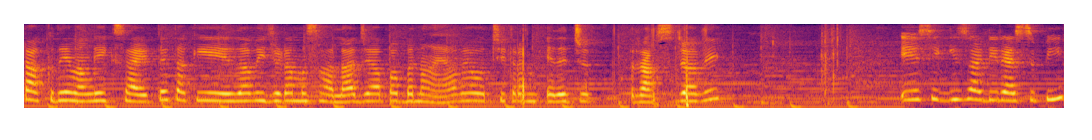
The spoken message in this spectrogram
ਢੱਕ ਦੇਵਾਂਗੇ ਇੱਕ ਸਾਈਡ ਤੇ ਤਾਂ ਕਿ ਇਹਦਾ ਵੀ ਜਿਹੜਾ ਮਸਾਲਾ ਜਿਹਾ ਆਪਾਂ ਬਣਾਇਆ ਹੋਇਆ, ਉਹ ਅੱਛੀ ਤਰ੍ਹਾਂ ਇਹਦੇ ਚ ਰਸ ਜਾਵੇ। ਇਹ ਸੀਗੀ ਸਾਡੀ ਰੈਸਿਪੀ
